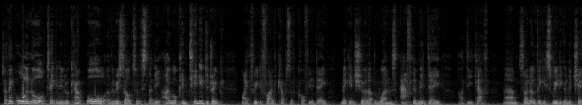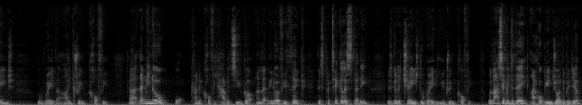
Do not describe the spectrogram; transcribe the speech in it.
So, I think all in all, taking into account all of the results of the study, I will continue to drink my three to five cups of coffee a day, making sure that the ones after midday are decaf. Um, so, I don't think it's really going to change the way that I drink coffee. Uh, let me know what kind of coffee habits you've got, and let me know if you think this particular study is going to change the way that you drink coffee. Well, that's it for today. I hope you enjoyed the video.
